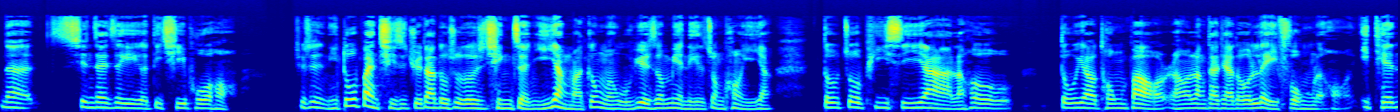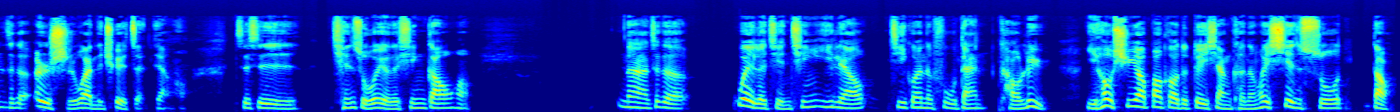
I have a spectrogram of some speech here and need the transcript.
那现在这一个第七波哈，就是你多半其实绝大多数都是轻症一样嘛，跟我们五月的时候面临的状况一样，都做 PCR，然后都要通报，然后让大家都累疯了哈，一天这个二十万的确诊这样哈，这是前所未有的新高哈。那这个为了减轻医疗机关的负担，考虑以后需要报告的对象可能会限缩到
